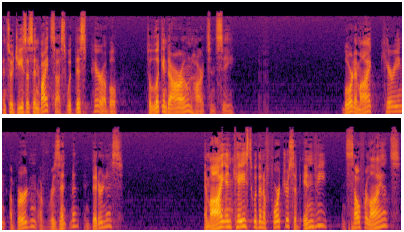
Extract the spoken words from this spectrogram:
And so Jesus invites us with this parable to look into our own hearts and see Lord, am I carrying a burden of resentment and bitterness? Am I encased within a fortress of envy and self reliance?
